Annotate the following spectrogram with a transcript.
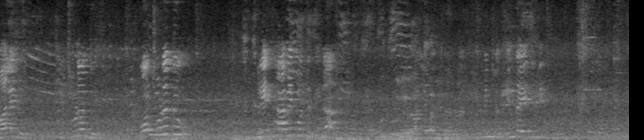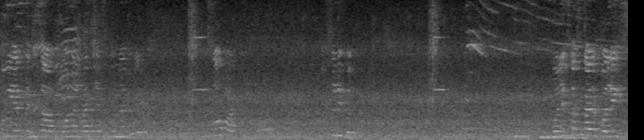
బాగాలేదు ఇది చూడొద్దు. ఫోన్ చూడొద్దు. బ్రెయిన్ ఖరాబ్ అయిపోతుంది నా? చూపించు. ఎంత ఏజ్ ఇది టూ ఇయర్స్ ఎంత ఫోన్ అలవాటు చేసుకున్నారు? సో వాట్ అసలు పోలీస్ వస్తారు police.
